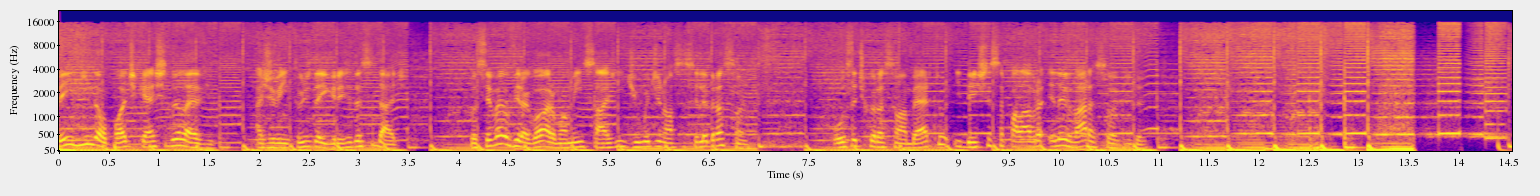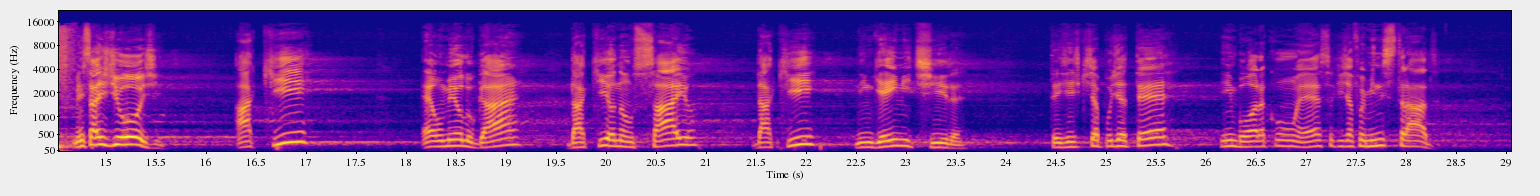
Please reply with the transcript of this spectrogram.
Bem-vindo ao podcast do Eleve, a juventude da igreja da cidade. Você vai ouvir agora uma mensagem de uma de nossas celebrações. Ouça de coração aberto e deixe essa palavra elevar a sua vida. Mensagem de hoje. Aqui é o meu lugar, daqui eu não saio, daqui ninguém me tira. Tem gente que já podia até ir embora com essa que já foi ministrado.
